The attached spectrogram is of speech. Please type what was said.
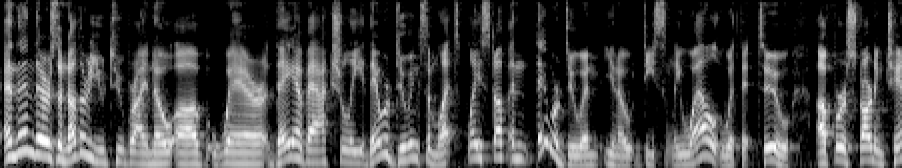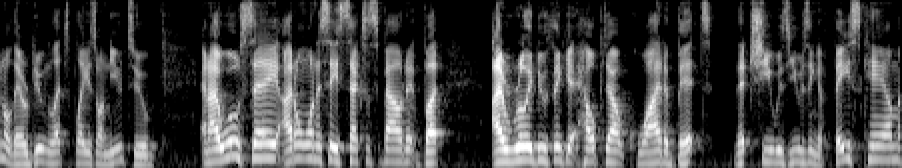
And then there's another YouTuber I know of where they have actually they were doing some let's play stuff and they were doing, you know, decently well with it too. Uh, for a starting channel, they were doing let's plays on YouTube and I will say, I don't want to say sexist about it, but I really do think it helped out quite a bit that she was using a face cam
